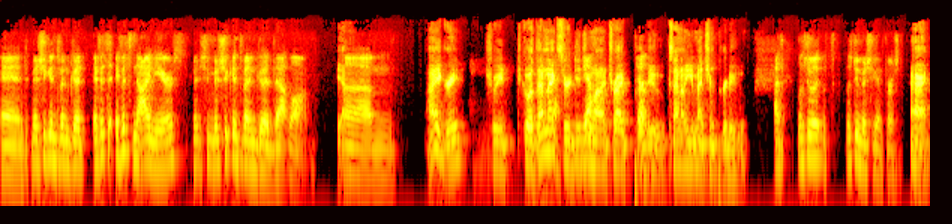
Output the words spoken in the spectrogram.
And Michigan's been good. If it's if it's nine years, Mich- Michigan's been good that long. Yeah. Um, I agree. Should we go with them next, or did you want to try Purdue? Because I know you mentioned Purdue. I, let's do it. Let's, let's do Michigan first. All right,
